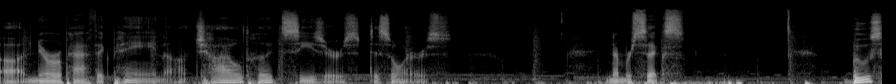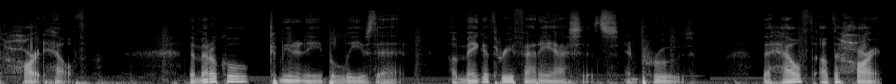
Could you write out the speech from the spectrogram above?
uh, neuropathic pain, uh, childhood seizures disorders. Number six, boost heart health. The medical community believes that omega 3 fatty acids improve the health of the heart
